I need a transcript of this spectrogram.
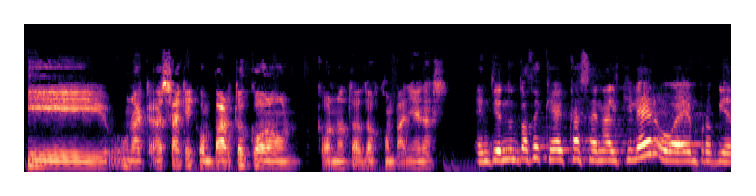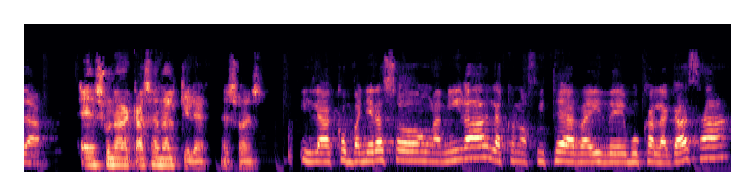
y una casa que comparto con, con otras dos compañeras. Entiendo entonces que es casa en alquiler o en propiedad. Es una casa en alquiler, eso es. ¿Y las compañeras son amigas? ¿Las conociste a raíz de buscar la casa?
